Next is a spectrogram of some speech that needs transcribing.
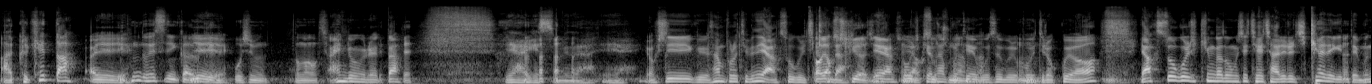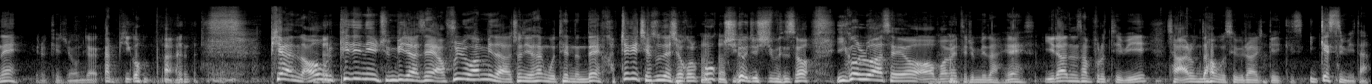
아 그렇게 했다. 아, 예, 예. 행동했으니까 예, 이렇게 예. 보시면 아, 넘어가겠습니다. 행동을 했다. 네. 예, 알겠습니다. 예, 역시 그 삼프로 TV는 약속을 지킨다. 어, 약속 지켜야죠. 예, 약속을 네, 지키는 삼프로 TV의. 모습을 음. 보여드렸고요. 약속을 지킴과 동시에 제 자리를 지켜야 되기 때문에 이렇게 좀 약간 비겁한 피한. 어, 우리 PD님 준비 자세 아, 훌륭합니다. 전 예상 못했는데 갑자기 제 손에 저걸 꼭 쥐어주시면서 이걸로 하세요. 어, 마음에 듭니다. 예, 일하는 삼프로 TV 자 아름다운 모습이라 할게 있겠 습니다.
